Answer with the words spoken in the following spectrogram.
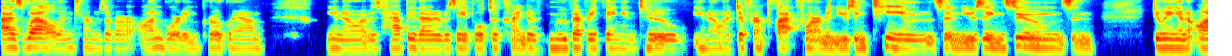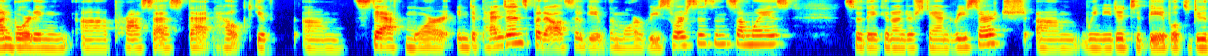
as well in terms of our onboarding program. You know, I was happy that I was able to kind of move everything into, you know, a different platform and using Teams and using Zooms and doing an onboarding uh, process that helped give um, staff more independence, but also gave them more resources in some ways so they can understand research. Um, we needed to be able to do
